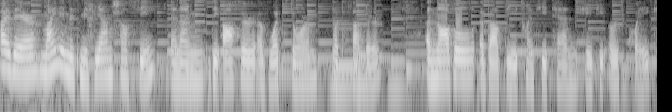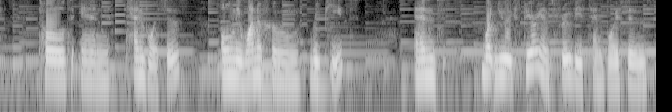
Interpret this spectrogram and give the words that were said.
Hi there, my name is Myriam Chancy, and I'm the author of What Storm, What Thunder, a novel about the 2010 Haiti earthquake, told in 10 voices, only one of whom repeats. And what you experience through these 10 voices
